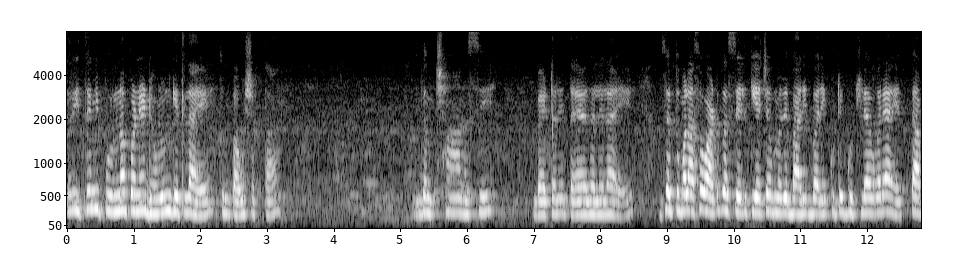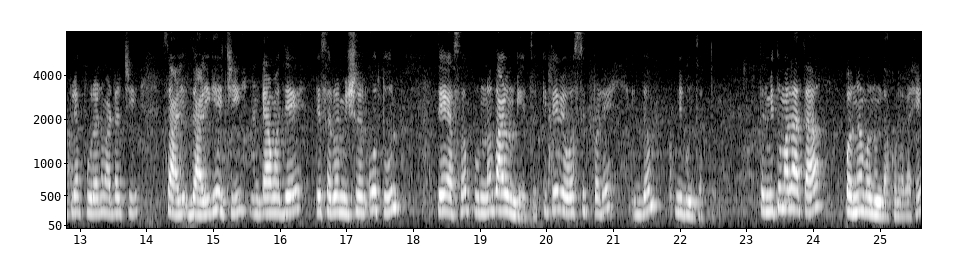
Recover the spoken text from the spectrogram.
तर इथे मी पूर्णपणे ढवळून घेतलं आहे तुम्ही पाहू शकता. एकदम छान असे बॅटर हे तयार झालेलं आहे. जर तुम्हाला असं वाटत असेल की याच्यामध्ये बारीक बारीक कुठे गुठल्या वगैरे आहेत तर आपल्या पुरण वाटाची चाळी जाळी घ्यायची आणि त्यामध्ये ते सर्व मिश्रण ओतून ते असं पूर्ण गाळून घ्यायचं की ते व्यवस्थितपणे एकदम निघून जातं. तर मी तुम्हाला आता पन्हं बनवून दाखवणार आहे.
